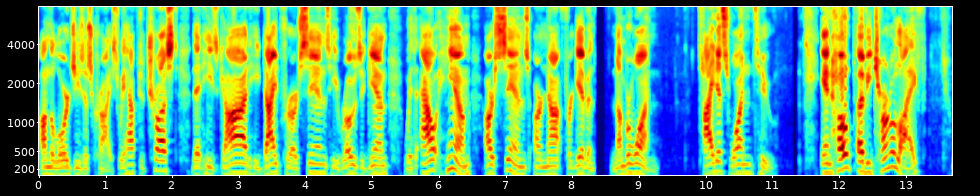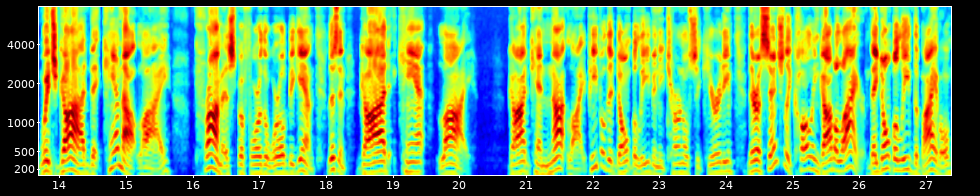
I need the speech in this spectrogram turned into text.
on the Lord Jesus Christ. We have to trust that He's God, He died for our sins, He rose again. Without Him, our sins are not forgiven. Number one, Titus 1 2 in hope of eternal life, which God, that cannot lie, promised before the world began. Listen, God can't lie. God cannot lie. People that don't believe in eternal security, they're essentially calling God a liar. They don't believe the Bible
